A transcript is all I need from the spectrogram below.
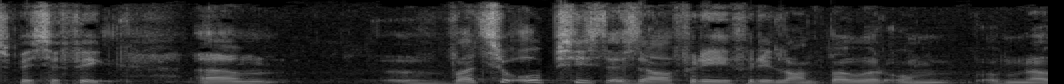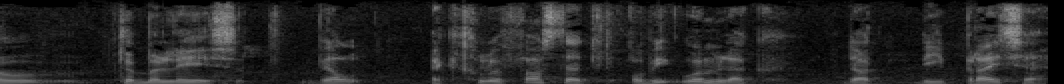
spesifiek. Ehm um, wat se opsies is daar vir die vir die landbouer om om nou te belê? Wel, ek glo vas dat op die oomblik dat die pryse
